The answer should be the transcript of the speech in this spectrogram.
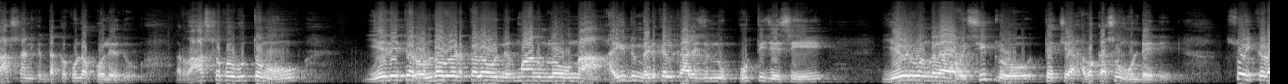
రాష్ట్రానికి దక్కకుండా పోలేదు. రాష్ట్ర ప్రభుత్వము ఏదైతే రెండో విడతలో నిర్మాణంలో ఉన్న ఐదు మెడికల్ కాలేజీలను పూర్తి చేసి ఏడు వందల యాభై సీట్లు తెచ్చే అవకాశం ఉండేది. సో ఇక్కడ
